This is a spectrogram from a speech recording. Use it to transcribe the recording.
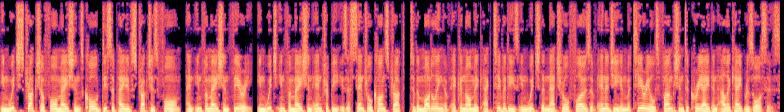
in which structure formations called dissipative structures form, and information theory, in which information entropy is a central construct, to the modeling of economic activities in which the natural flows of energy and materials function to create and allocate resources.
